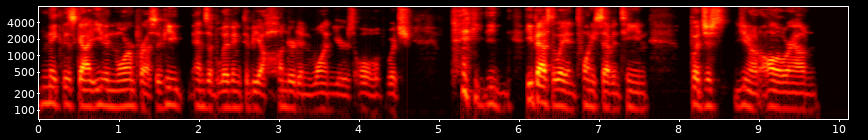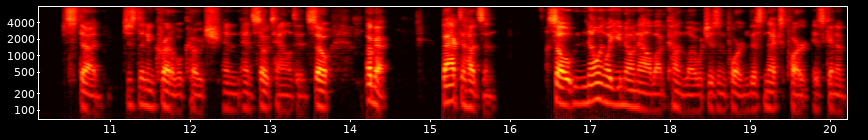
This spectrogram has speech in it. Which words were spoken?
make this guy even more impressive, he ends up living to be 101 years old, which he, he passed away in 2017, but just, you know, an all around stud, just an incredible coach and, and so talented. So, okay, back to Hudson. So, knowing what you know now about Kundla, which is important, this next part is going to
